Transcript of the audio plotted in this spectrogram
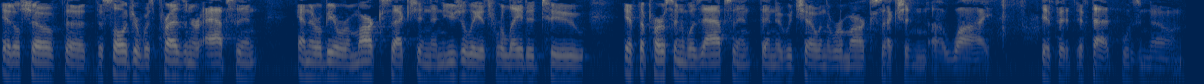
It'll show if the, the soldier was present or absent, and there will be a remark section, and usually it's related to if the person was absent, then it would show in the remark section uh, why, if, it, if that was known.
